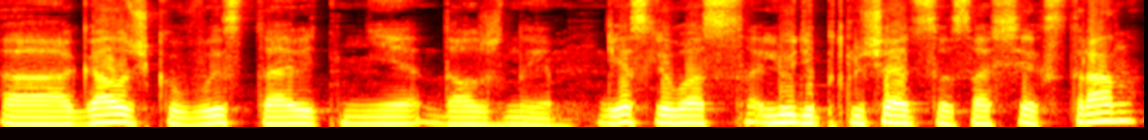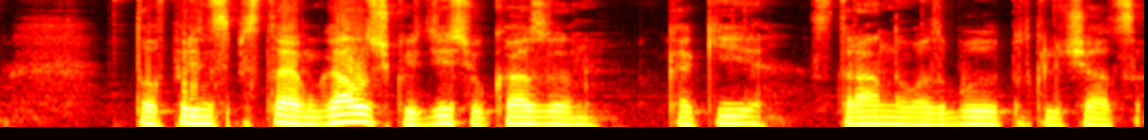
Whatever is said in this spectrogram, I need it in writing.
э, галочку вы ставить не должны. Если у вас люди подключаются со всех стран, то, в принципе, ставим галочку, здесь указываем, какие страны у вас будут подключаться.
